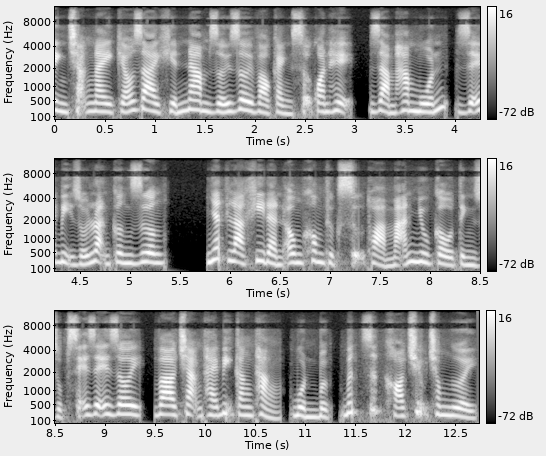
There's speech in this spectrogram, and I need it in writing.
Tình trạng này kéo dài khiến nam giới rơi vào cảnh sợ quan hệ, giảm ham muốn, dễ bị rối loạn cương dương. Nhất là khi đàn ông không thực sự thỏa mãn nhu cầu tình dục sẽ dễ rơi vào trạng thái bị căng thẳng, buồn bực, bứt rứt khó chịu trong người.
